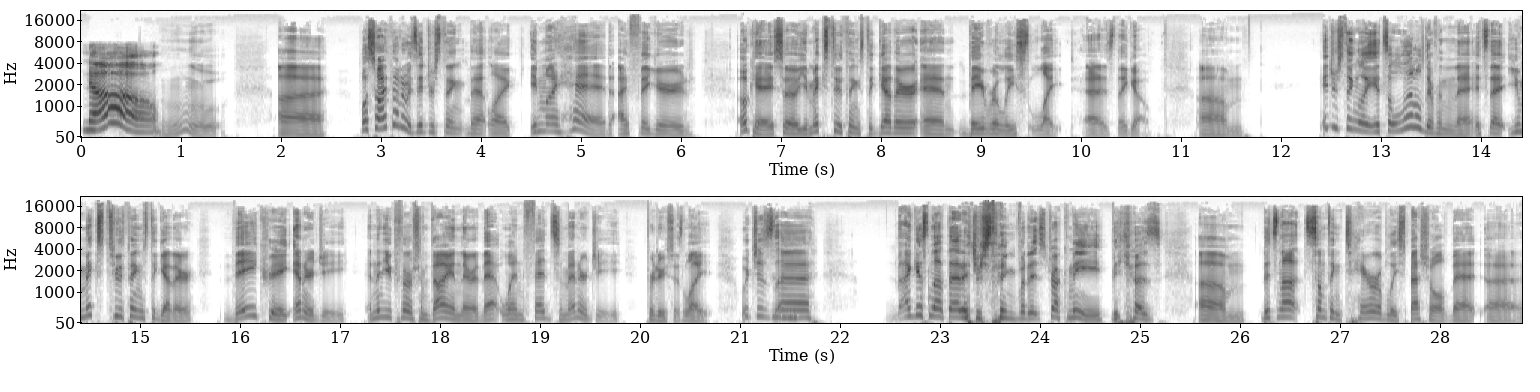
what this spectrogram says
No. Ooh. Uh well so I thought it was interesting that like in my head I figured okay, so you mix two things together and they release light as they go. Um interestingly, it's a little different than that. It's that you mix two things together, they create energy, and then you throw some dye in there that when fed some energy produces light, which is uh I guess not that interesting, but it struck me because um, it's not something terribly special that uh,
